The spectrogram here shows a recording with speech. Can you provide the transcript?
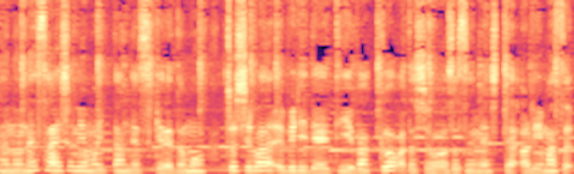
あのね、最初にも言ったんですけれども、女子はエブリデイティーバッグを私はおすすめしております。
